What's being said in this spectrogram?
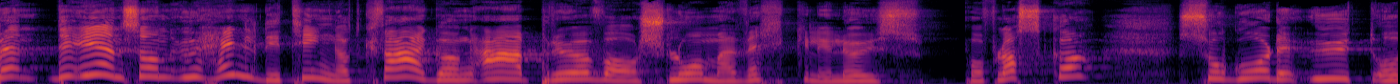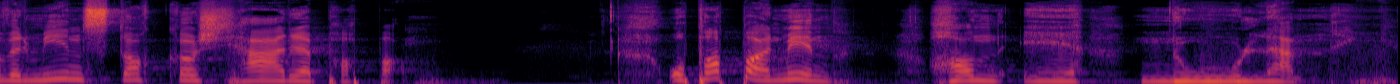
Men det er en sånn uheldig ting at hver gang jeg prøver å slå meg virkelig løs på flaska, så går det ut over min stakkars kjære pappa. Og pappaen min, han er nordlending.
